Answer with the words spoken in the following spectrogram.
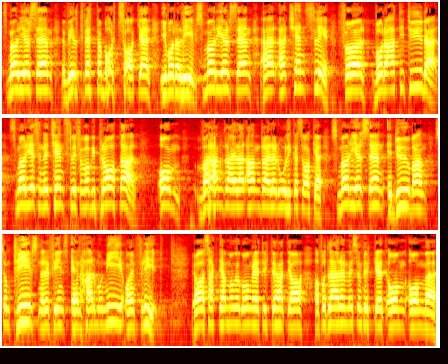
smörjelsen vill tvätta bort saker i våra liv. Smörjelsen är, är känslig för våra attityder, smörjelsen är känslig för vad vi pratar om varandra eller andra eller olika saker. Smörjelsen är duvan som trivs när det finns en harmoni och en frid. Jag har sagt det här många gånger, jag tyckte att jag har fått lära mig så mycket om, om, eh,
